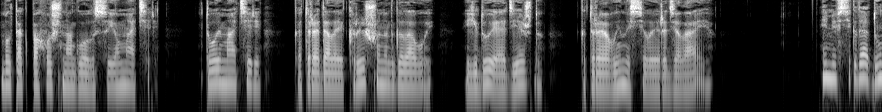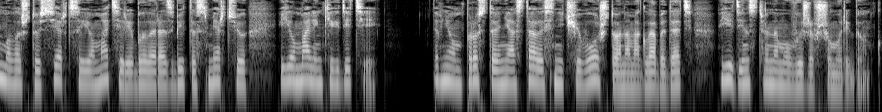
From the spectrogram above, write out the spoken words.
был так похож на голос ее матери. Той матери, которая дала ей крышу над головой, еду и одежду, которая выносила и родила ее. Эми всегда думала, что сердце ее матери было разбито смертью ее маленьких детей. В нем просто не осталось ничего, что она могла бы дать единственному выжившему ребенку.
